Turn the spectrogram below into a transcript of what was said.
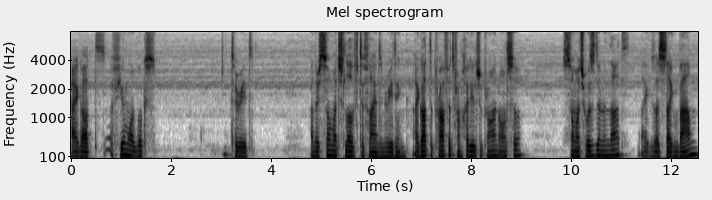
I got a few more books to read. And there's so much love to find in reading. I got The Prophet from Khalil Gibran also. So much wisdom in that. Like that's like bam.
